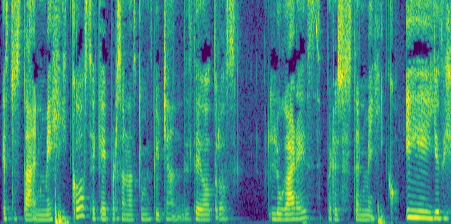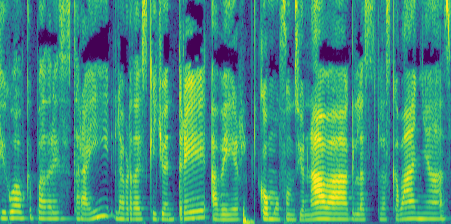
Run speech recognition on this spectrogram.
Esto está en México. Sé que hay personas que me escuchan desde otros lugares, pero eso está en México. Y yo dije, wow, qué padre es estar ahí. La verdad es que yo entré a ver cómo funcionaba las, las cabañas,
